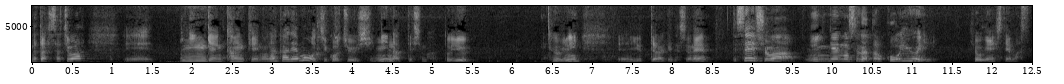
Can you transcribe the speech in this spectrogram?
私たちは、え人間関係の中でも自己中心になってしまうというふうに、え言ってるわけですよね。で聖書は人間の姿をこういうふうに表現しています。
